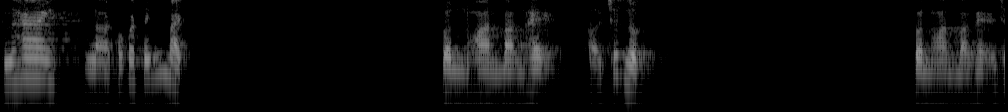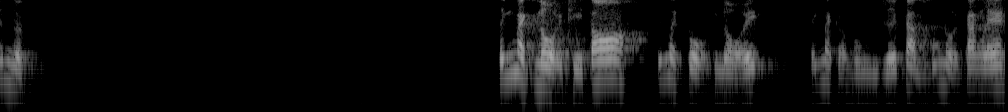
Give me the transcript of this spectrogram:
Thứ hai là có cái tĩnh mạch tuần hoàn bằng hệ ở trước ngực. Tuần hoàn bằng hệ ở trước ngực tĩnh mạch nổi thì to, tĩnh mạch cổ thì nổi. Tĩnh mạch ở vùng dưới cằm cũng nổi căng lên.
